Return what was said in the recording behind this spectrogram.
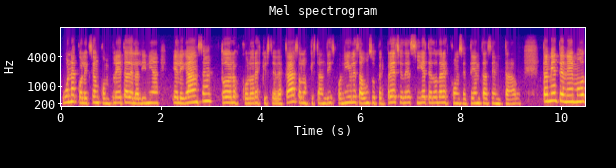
una colección completa de la línea Eleganza. Todos los colores que usted ve acá son los que están disponibles a un superprecio de 7 dólares con 70 centavos. También tenemos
